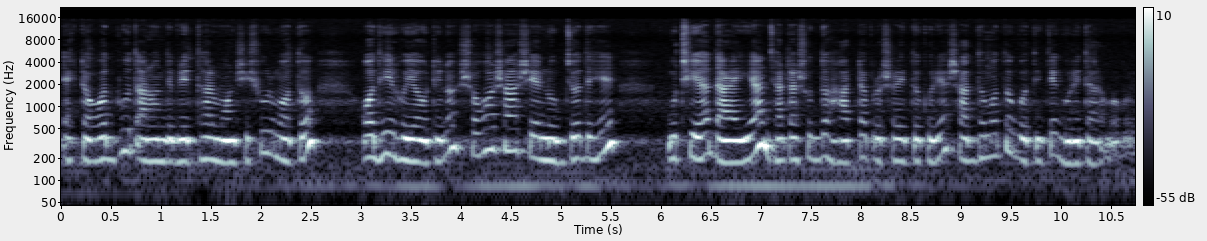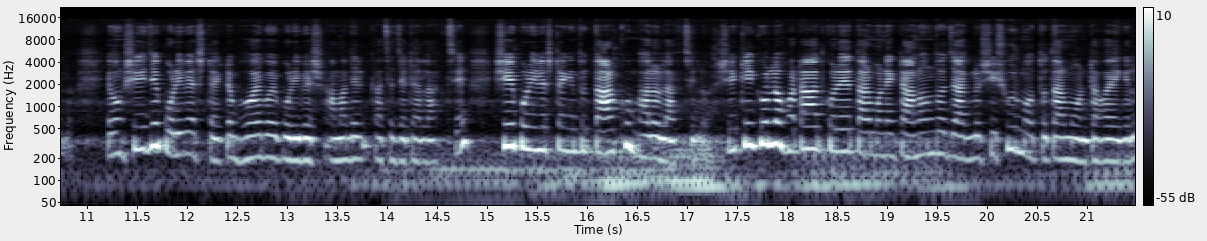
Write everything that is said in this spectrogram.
একটা অদ্ভুত আনন্দে বৃদ্ধার মন শিশুর মতো অধীর হইয়া উঠিল। সহসা সে নুব্জ দেহে উঠিয়া দাঁড়াইয়া ঝাঁটা শুদ্ধ হাতটা প্রসারিত করিয়া সাধ্যমতো গতিতে ঘুরিতে আরম্ভ করিল। এবং সেই যে পরিবেশটা, একটা ভয় ভয় পরিবেশ আমাদের কাছে যেটা লাগছে, সেই পরিবেশটা কিন্তু তার খুব ভালো লাগছিল। সে কী করল? হঠাৎ করে তার মনে একটা আনন্দ জাগলো, শিশুর মতো তার মনটা হয়ে গেল।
